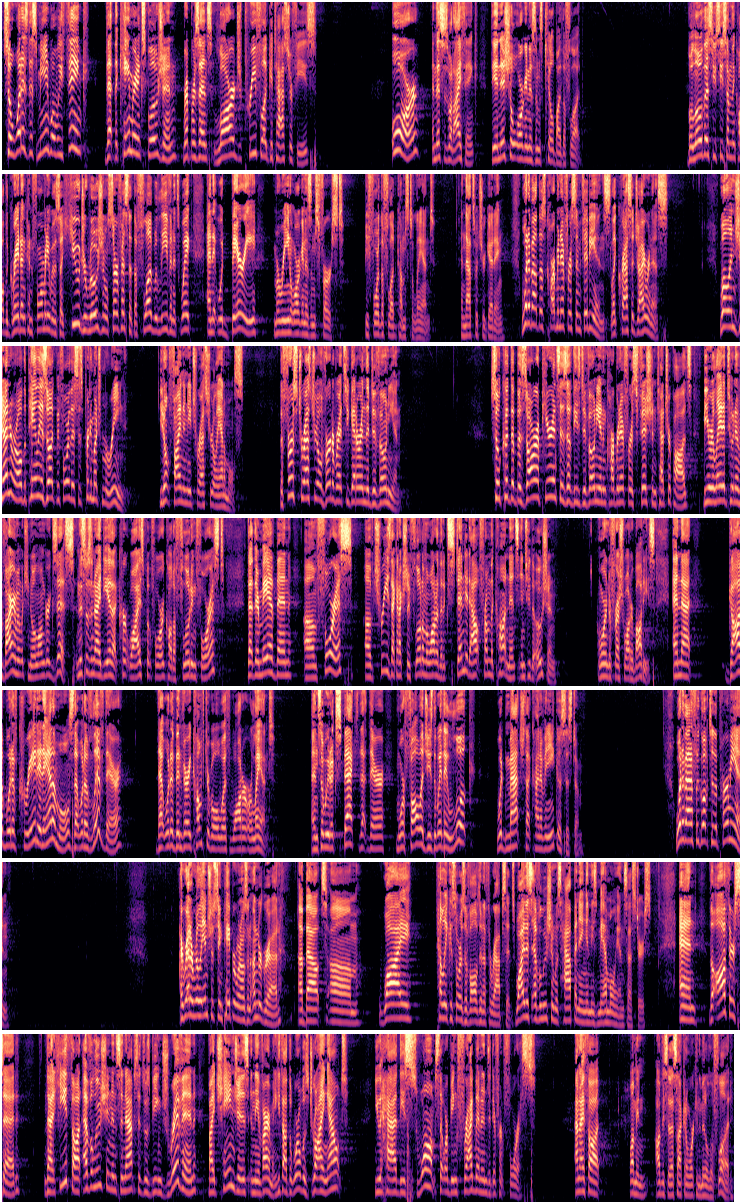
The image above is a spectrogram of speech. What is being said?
So what does this mean? Well, we think that the Cambrian explosion represents large pre flood catastrophes, or, and this is what I think, the initial organisms killed by the flood. Below this, you see something called the Great Unconformity, where there's a huge erosional surface that the flood would leave in its wake, and it would bury marine organisms first before the flood comes to land. And that's what you're getting. What about those carboniferous amphibians like Crassigyrinus? Well, in general, the Paleozoic before this is pretty much marine. You don't find any terrestrial animals. The first terrestrial vertebrates you get are in the Devonian. So, could the bizarre appearances of these Devonian and carboniferous fish and tetrapods be related to an environment which no longer exists? And this was an idea that Kurt Wise put forward called a floating forest, that there may have been um, forests of trees that could actually float on the water that extended out from the continents into the ocean or into freshwater bodies. And that God would have created animals that would have lived there that would have been very comfortable with water or land. And so we'd expect that their morphologies, the way they look, would match that kind of an ecosystem. What about if we go up to the Permian? I read a really interesting paper when I was an undergrad about um, why pelycosaurs evolved into therapsids, why this evolution was happening in these mammal ancestors. And the author said that he thought evolution in synapsids was being driven by changes in the environment. He thought the world was drying out you had these swamps that were being fragmented into different forests. And I thought, well, I mean, obviously that's not going to work in the middle of the flood.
